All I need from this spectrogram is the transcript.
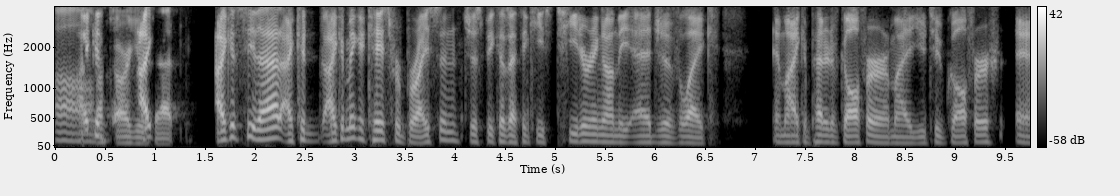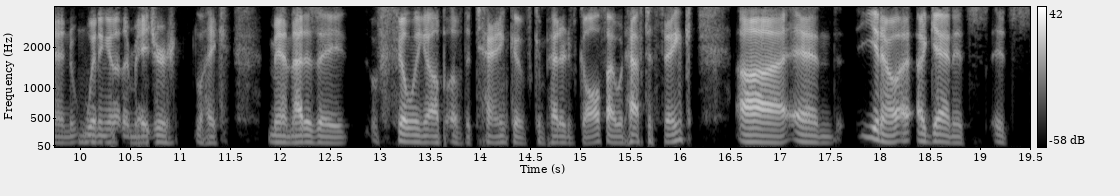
Um, I could argue I- with that. I could see that. I could I could make a case for Bryson just because I think he's teetering on the edge of like, am I a competitive golfer or am I a YouTube golfer? And winning another major, like, man, that is a filling up of the tank of competitive golf. I would have to think. Uh, and you know, again, it's it's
